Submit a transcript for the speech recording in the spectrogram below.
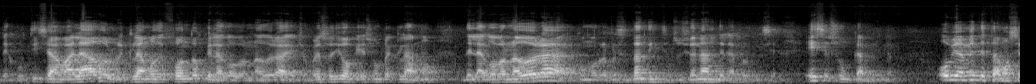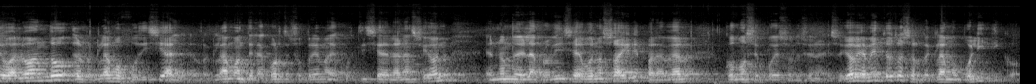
de Justicia ha avalado el reclamo de fondos que la gobernadora ha hecho. Por eso digo que es un reclamo de la gobernadora como representante institucional de la provincia. Ese es un camino. Obviamente estamos evaluando el reclamo judicial, el reclamo ante la Corte Suprema de Justicia de la Nación en nombre de la provincia de Buenos Aires para ver cómo se puede solucionar eso. Y obviamente otro es el reclamo político,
